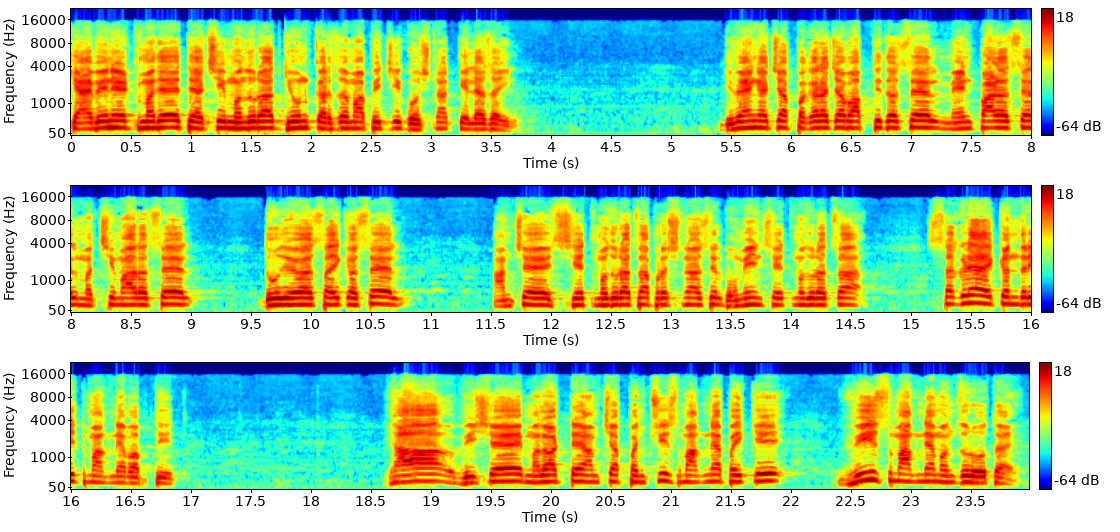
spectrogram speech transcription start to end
कॅबिनेटमध्ये त्याची मंजुरात घेऊन कर्जमाफीची घोषणा केल्या जाईल. दिव्यांगाच्या पगाराच्या बाबतीत असेल मेंढपाळ असेल मच्छीमार असेल दूध व्यावसायिक असेल आमचे शेतमजुराचा प्रश्न असेल भूमिहीन शेतमजुराचा सगळ्या एकंदरीत मागण्या बाबतीत. ह्या विषय मला वाटते आमच्या पंचवीस मागण्यापैकी वीस मागण्या मंजूर होत आहे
